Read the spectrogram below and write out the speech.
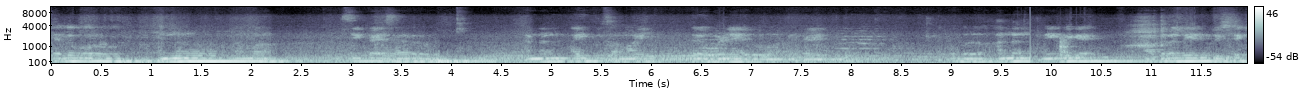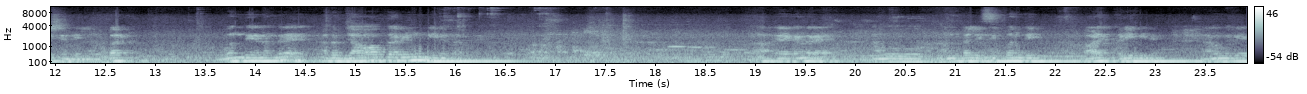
ಕೆಲವರು ಹನ್ನೊಂದು ನಮ್ಮ ಸೀತಾಯ ಸಾಹೇಬರು ಹನ್ನೊಂದು ಐದು ದಿವಸ ಮಾಡಿದ್ರೆ ಒಳ್ಳೆಯದು ಅಂತ ಹೇಳಿದ್ರು. ಒಬ್ಬರು ಹನ್ನೊಂದು ನಿಮಗೆ ಅದರಲ್ಲಿ ಏನು ರಿಸ್ಟ್ರಿಕ್ಷನ್ ಇಲ್ಲ. ಬಟ್ ಒಂದೇನಂದ್ರೆ ಅದರ ಜವಾಬ್ದಾರಿನೂ ನೀವೇ ತರಬೇಕು. ಯಾಕಂದ್ರೆ ನಾವು ನಮ್ಮಲ್ಲಿ ಸಿಬ್ಬಂದಿ ಬಹಳ ಕಡಿಮೆ ಇದೆ. ನಮಗೆ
